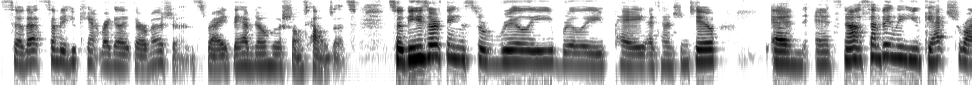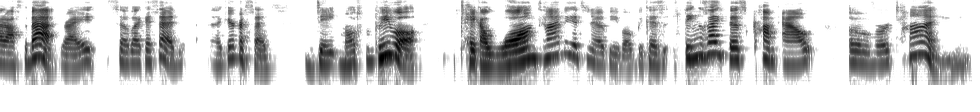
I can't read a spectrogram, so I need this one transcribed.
So that's somebody who can't regulate their emotions right? They have no emotional intelligence. So these are things to really really pay attention to and and it's not something that you get right off the bat right? So like i said like erica said date multiple people take a long time to get to know people because things like this come out over time.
